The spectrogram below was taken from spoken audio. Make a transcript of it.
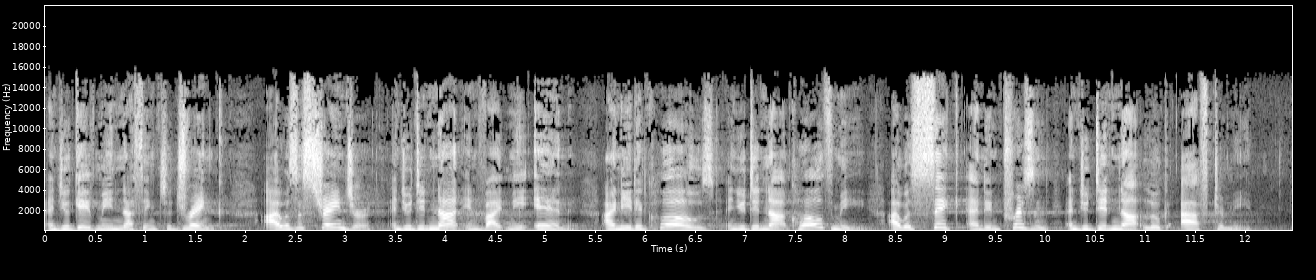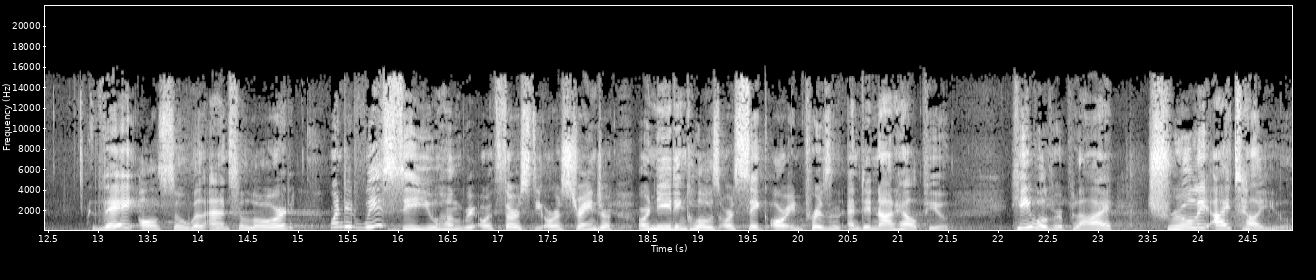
and you gave me nothing to drink. I was a stranger, and you did not invite me in. I needed clothes, and you did not clothe me. I was sick and in prison, and you did not look after me. They also will answer, Lord, when did we see you hungry or thirsty or a stranger or needing clothes or sick or in prison and did not help you? He will reply, Truly I tell you,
